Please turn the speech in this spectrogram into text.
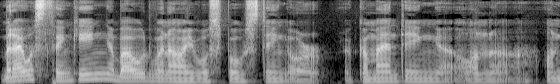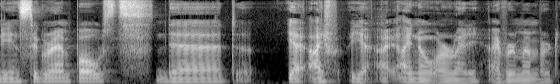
But I was thinking about when I was posting or commenting on uh, on the Instagram posts that yeah i've yeah i, I know already. I've remembered.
